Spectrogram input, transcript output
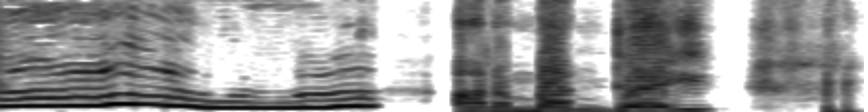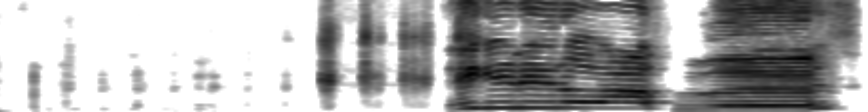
Oh, ooh. on a Monday. Taking it off us.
